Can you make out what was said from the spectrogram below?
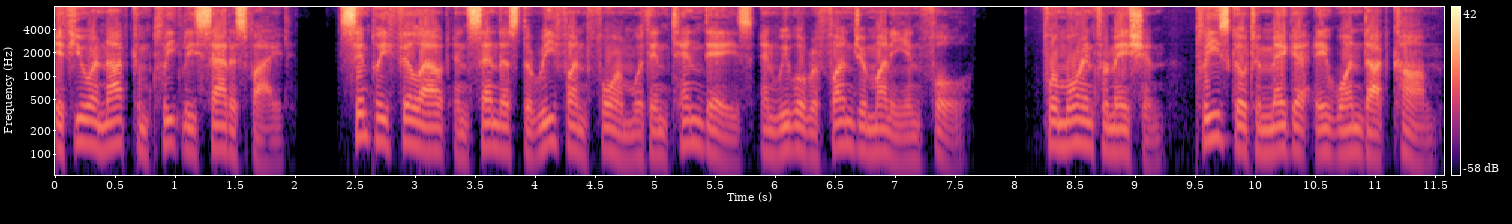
If you are not completely satisfied, simply fill out and send us the refund form within 10 days and we will refund your money in full. For more information, please go to mega1.com.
